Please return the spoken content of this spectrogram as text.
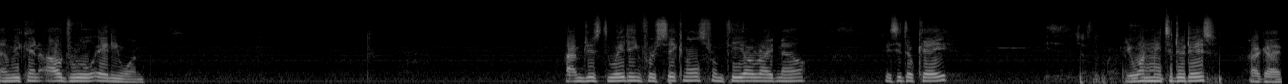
and we can outrule anyone. I'm just waiting for signals from Theo right now. Is it okay? You want me to do this? Okay.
